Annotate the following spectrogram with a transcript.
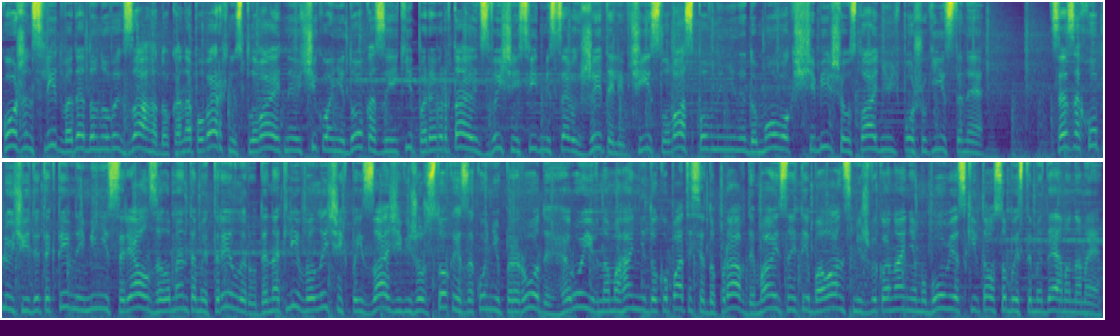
Кожен слід веде до нових загадок, а на поверхню спливають неочікувані докази, які перевертають звичний світ місцевих жителів, чиї слова, сповнені недомовок, ще більше ускладнюють пошук істини. Це захоплюючий детективний міні-серіал з елементами трилеру, де на тлі величних пейзажів і жорстоких законів природи герої в намаганні докопатися до правди мають знайти баланс між виконанням обов'язків та особистими демонами.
